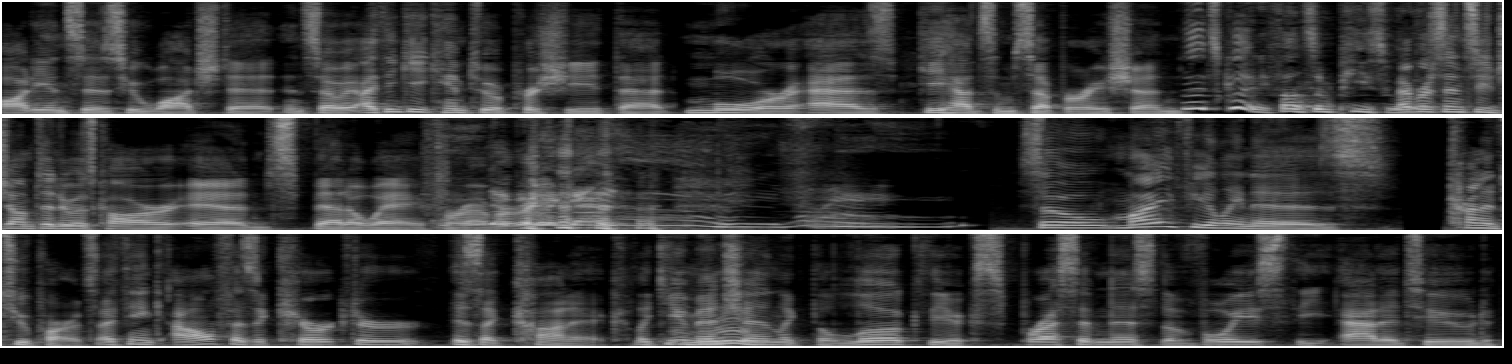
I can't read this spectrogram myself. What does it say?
audiences who watched it. And so I think he came to appreciate that more as he had some separation. That's good. He found some peace with it. Ever it. since he jumped into his car and sped away forever. So my feeling is kind of two parts. I think Alf as a character is iconic. Like you Mhm. mentioned, like the look, the expressiveness, the voice, the attitude.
